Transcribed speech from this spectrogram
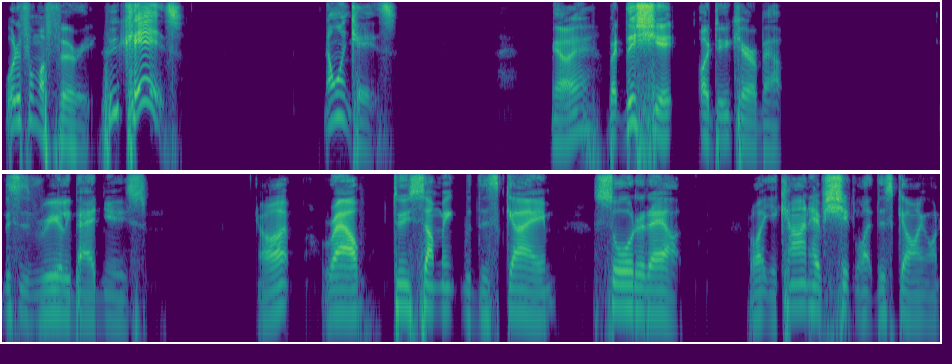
What if I'm a furry? Who cares? No one cares. You know, but this shit I do care about. This is really bad news. All right, Ralph, do something with this game sort it out. Right, you can't have shit like this going on.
